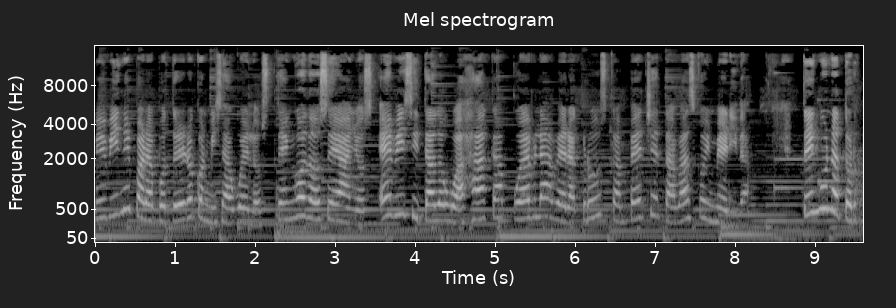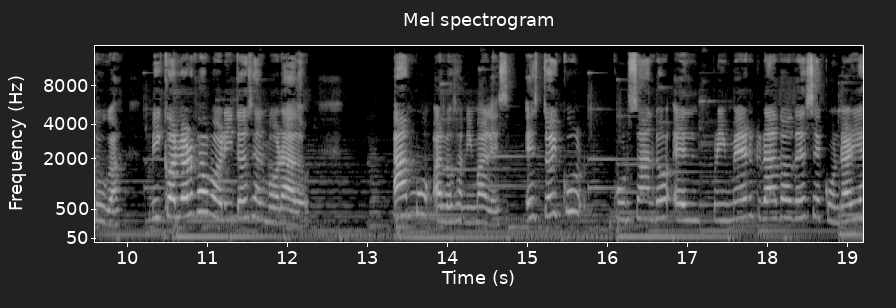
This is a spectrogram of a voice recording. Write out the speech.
Me vine para Potrero con mis abuelos. Tengo 12 años. He visitado Oaxaca, Puebla, Veracruz, Campeche, Tabasco y Mérida. Tengo una tortuga. Mi color favorito es el morado. Amo a los animales. Estoy cursando el primer grado de secundaria.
